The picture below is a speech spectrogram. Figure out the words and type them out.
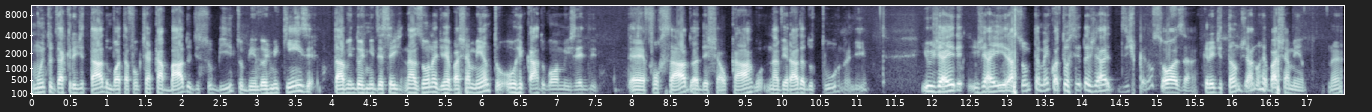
muito desacreditado, o Botafogo tinha acabado de subir, subiu em 2015, estava em 2016 na zona de rebaixamento, o Ricardo Gomes ele é forçado a deixar o cargo na virada do turno ali, e o Jair, Jair assume também com a torcida já desesperançosa, acreditando já no rebaixamento, né?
